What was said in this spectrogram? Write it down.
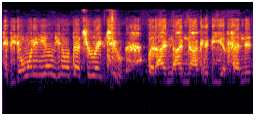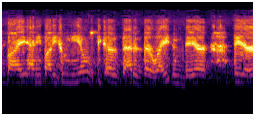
If you don't want to kneel, you know that's your right too. But I'm I'm not going to be offended by anybody who kneels because that is their right, and they're they're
